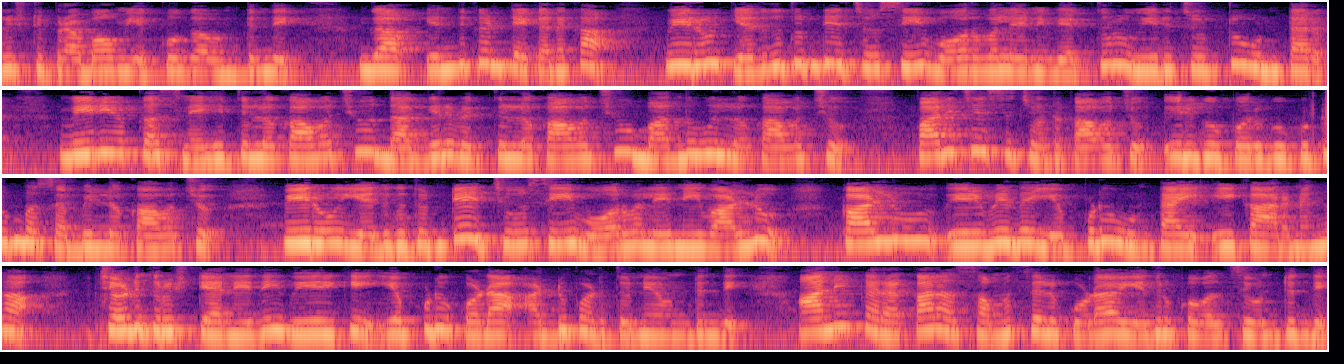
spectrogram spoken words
నరదృష్టి ప్రభావం ఎక్కువగా ఉంటుంది. గా- ఎందుకంటే కనుక వీరు ఎదుగుతుంటే చూసి ఓర్వలేని వ్యక్తులు వీరి చుట్టూ ఉంటారు. వీరి యొక్క స్నేహితుల్లో కావచ్చు దగ్గర వ్యక్తుల్లో కావచ్చు బంధువుల్లో కావచ్చు పనిచేసే చోట కావచ్చు ఇరుగు పొరుగు కుటుంబ సభ్యుల్లో కావచ్చు వీరు ఎదుగుతుంటే చూసి ఓర్వలేని వాళ్ళు కళ్ళు వీరి మీద ఎప్పుడూ ఉంటాయి. ఈ కారణంగా చెడు దృష్టి అనేది వీరికి ఎప్పుడూ కూడా అడ్డుపడుతూనే ఉంటుంది. అనేక రకాల సమస్యలు కూడా ఎదుర్కోవాల్సి ఉంటుంది.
